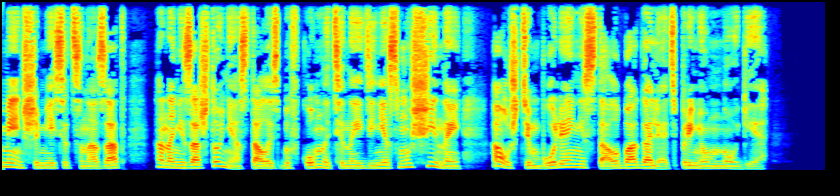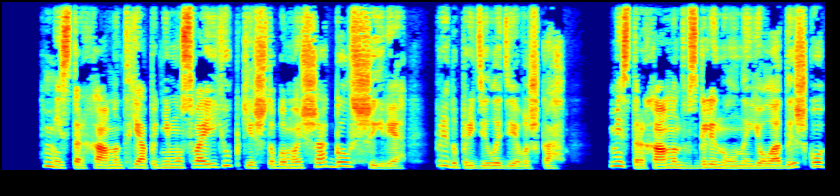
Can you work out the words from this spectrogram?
Меньше месяца назад она ни за что не осталась бы в комнате наедине с мужчиной, а уж тем более не стала бы оголять при нем ноги. «Мистер Хаммонд, я подниму свои юбки, чтобы мой шаг был шире», — предупредила девушка. Мистер Хаммонд взглянул на ее лодыжку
